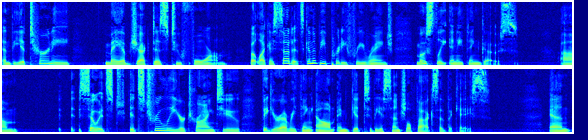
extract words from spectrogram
and the attorney may object as to form, But like I said, it's going to be pretty free range. Mostly anything goes. Um, so it's it's truly you're trying to figure everything out and get to the essential facts of the case. And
